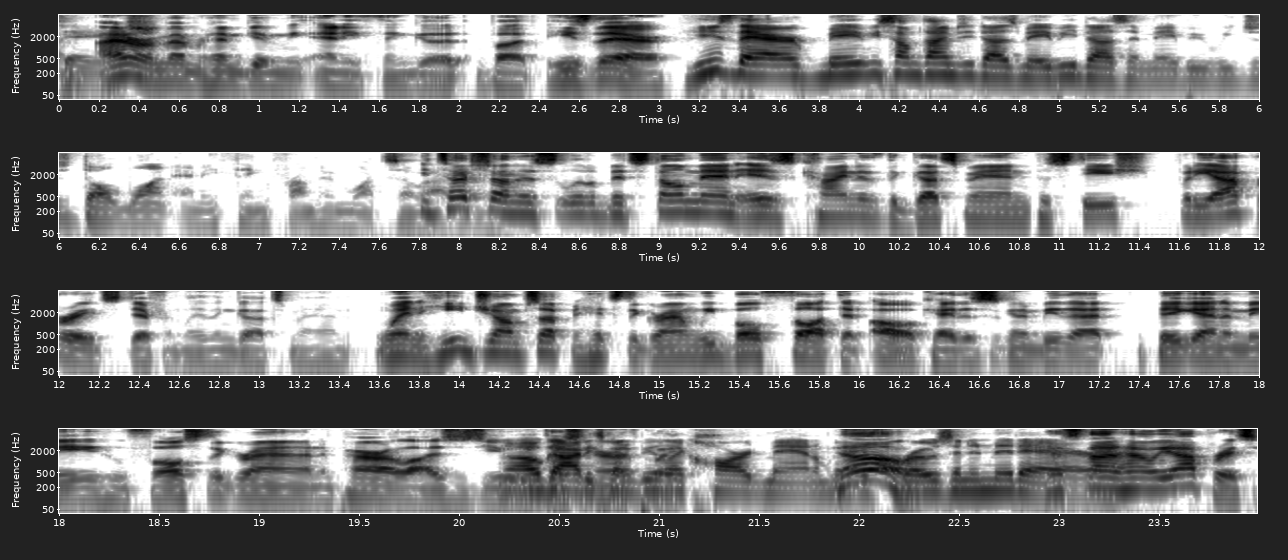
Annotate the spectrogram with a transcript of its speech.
stage. I don't remember him giving me anything good, but he's there. He's there. Maybe sometimes he does, maybe he doesn't. Maybe we just don't want anything from him whatsoever. You touched on this a little bit. Stoneman is kind of the Gutsman pastiche, but he operates differently than Gutsman. When he jumps up and hits the ground, we both thought that, oh, okay, this is going to be that big enemy who falls to the ground and paralyzes you. Oh god, he's gonna be like hard man. I'm gonna No. be frozen in midair. That's not how he operates.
